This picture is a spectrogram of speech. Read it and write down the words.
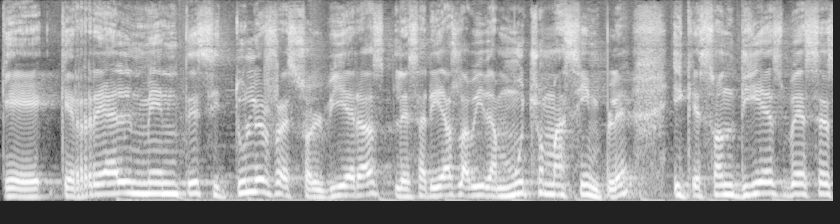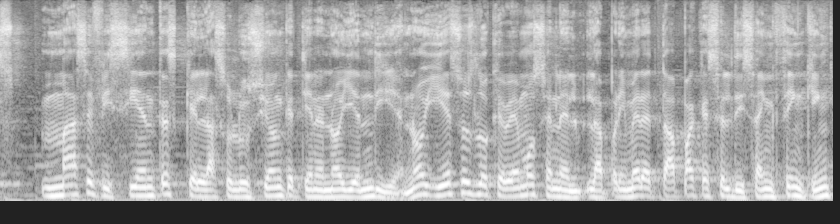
que, que, realmente si tú les resolvieras, les harías la vida mucho más simple y que son 10 veces más eficientes que la solución que tienen hoy en día, ¿no? Y eso es lo que vemos en la primera etapa, que es el design thinking.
